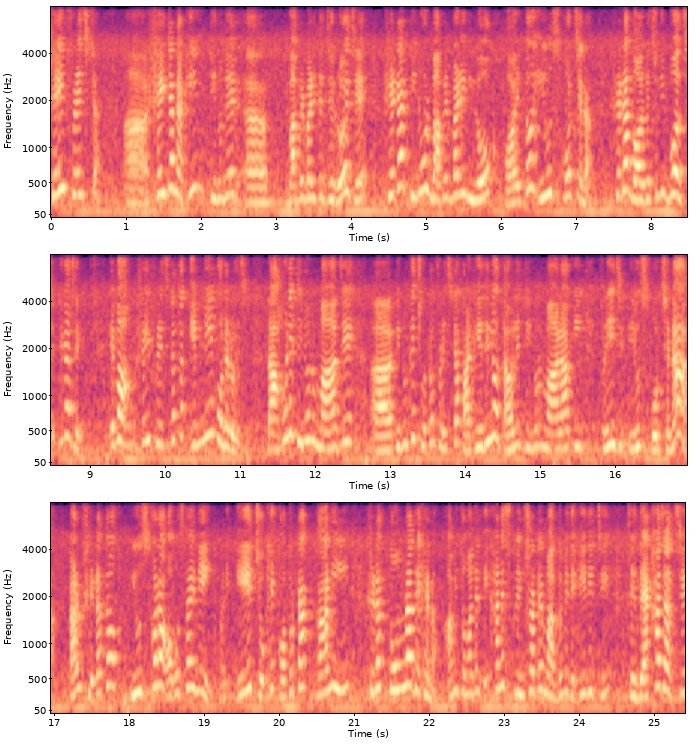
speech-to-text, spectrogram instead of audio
সেই ফ্রিজটা সেইটা নাকি টিনুদের বাপের বাড়িতে যে রয়েছে, সেটা টিনুর বাপের বাড়ির লোক হয়তো ইউজ করছে না। সেটা বলবেচুনি বলছে, ঠিক আছে? এবং সেই ফ্রিজটা তো এমনিই পড়ে রয়েছে। তাহলে টিনুর মা যে টিনুকে ছোট ফ্রিজটা পাঠিয়ে দিল, তাহলে টিনুর মারা কি ফ্রিজ ইউজ করছে না? কারণ সেটা তো ইউজ করা অবস্থায় নেই। মানে এ চোখে কতটা কানি, সেটা তোমরা দেখে নাও। আমি তোমাদের এখানে স্ক্রিনশটের মাধ্যমে দেখিয়ে দিচ্ছি যে দেখা যাচ্ছে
